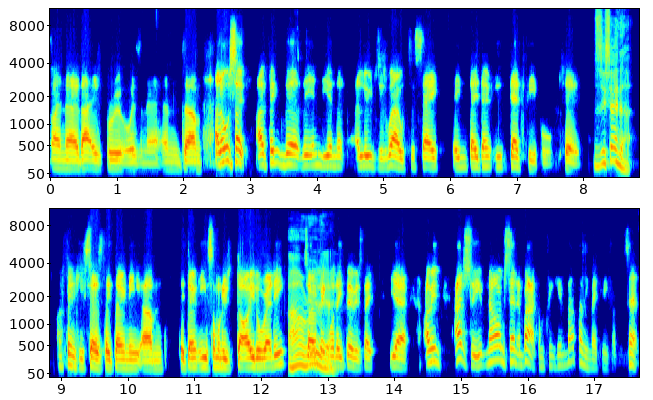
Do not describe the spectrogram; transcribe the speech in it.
I know that is brutal, isn't it? And um, and also, I think the the Indian alludes as well to say they, they don't eat dead people too. Does he say that? I think he says they don't eat um they don't eat someone who's died already. Oh, so I think what they do is they yeah. I mean, actually, now I'm sent it back. I'm thinking that doesn't make any fucking sense.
